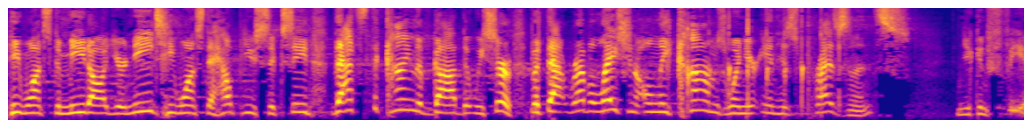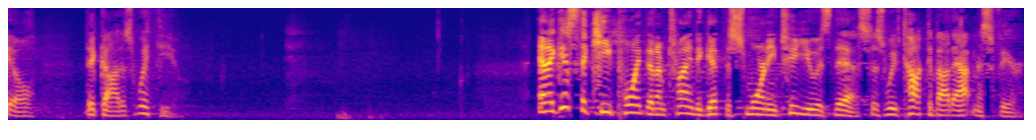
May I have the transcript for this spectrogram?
he wants to meet all your needs, he wants to help you succeed. That's the kind of God that we serve. But that revelation only comes when you're in his presence and you can feel that God is with you. And I guess the key point that I'm trying to get this morning to you is this, as we've talked about atmosphere,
